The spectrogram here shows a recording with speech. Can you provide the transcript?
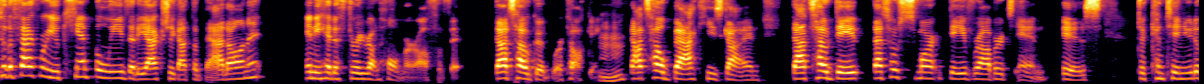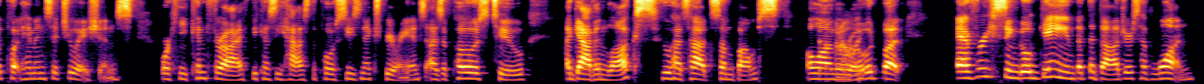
to the fact where you can't believe that he actually got the bat on it and he hit a three run homer off of it. That's how good we're talking. Mm-hmm. That's how back he's gotten. That's how Dave, that's how smart Dave Roberts in is to continue to put him in situations where he can thrive because he has the postseason experience, as opposed to a Gavin Lux who has had some bumps along Definitely. the road. But every single game that the Dodgers have won,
